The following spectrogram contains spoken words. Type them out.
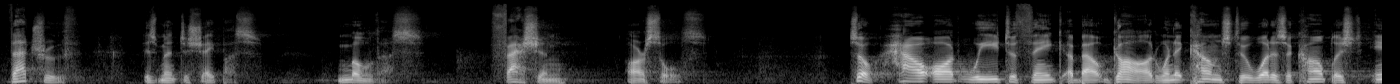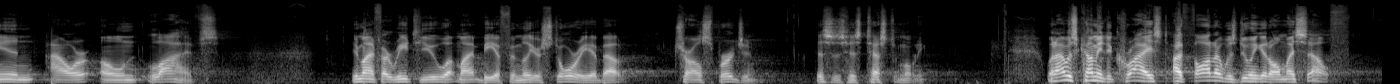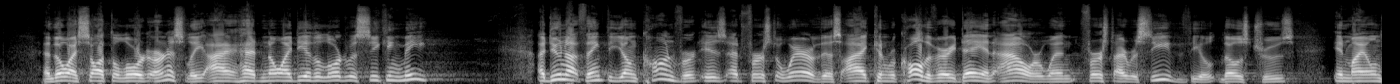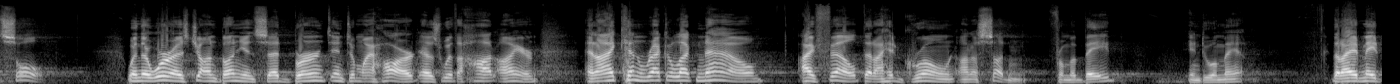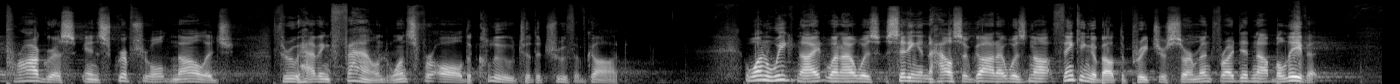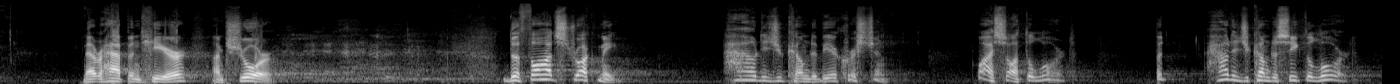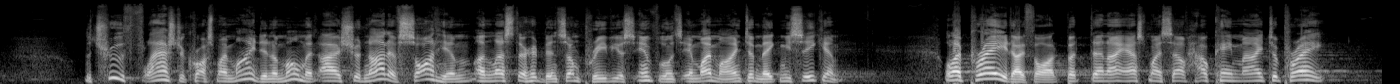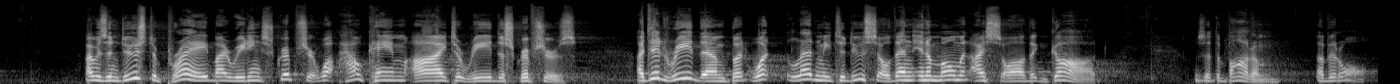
That truth is meant to shape us, mold us, fashion our souls. So, how ought we to think about God when it comes to what is accomplished in our own lives? You mind if I read to you what might be a familiar story about Charles Spurgeon? This is his testimony. When I was coming to Christ, I thought I was doing it all myself. And though I sought the Lord earnestly, I had no idea the Lord was seeking me. I do not think the young convert is at first aware of this. I can recall the very day and hour when first I received the, those truths in my own soul. When there were, as John Bunyan said, burnt into my heart as with a hot iron, and I can recollect now, I felt that I had grown on a sudden from a babe into a man, that I had made progress in scriptural knowledge through having found once for all the clue to the truth of God. One weeknight, when I was sitting in the house of God, I was not thinking about the preacher's sermon, for I did not believe it. Never happened here, I'm sure. the thought struck me how did you come to be a Christian? Well, I sought the Lord. But how did you come to seek the Lord? The truth flashed across my mind in a moment. I should not have sought him unless there had been some previous influence in my mind to make me seek him. Well, I prayed, I thought, but then I asked myself, how came I to pray? I was induced to pray by reading Scripture. Well, how came I to read the Scriptures? I did read them, but what led me to do so? Then, in a moment, I saw that God was at the bottom of it all,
